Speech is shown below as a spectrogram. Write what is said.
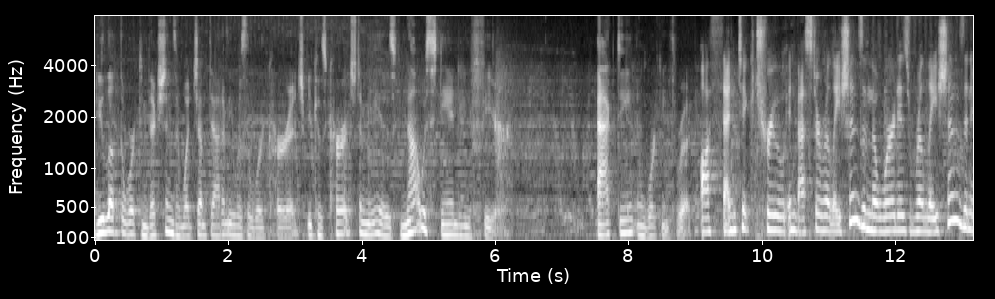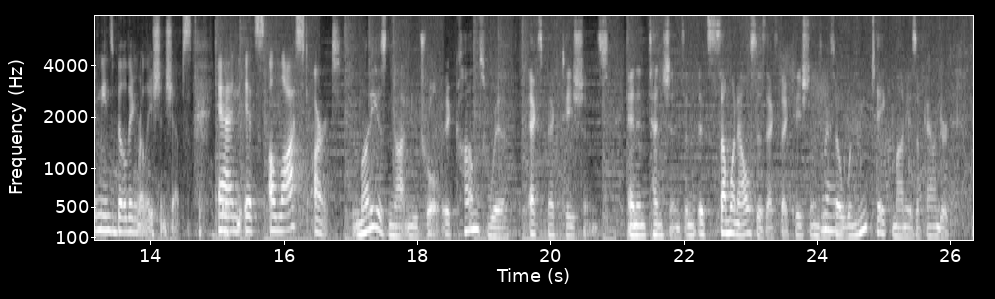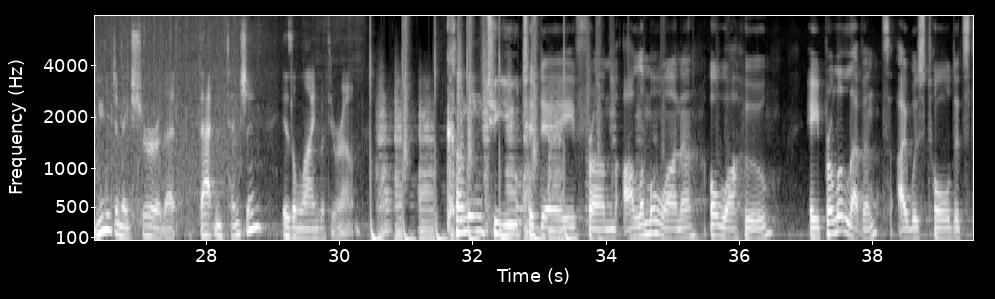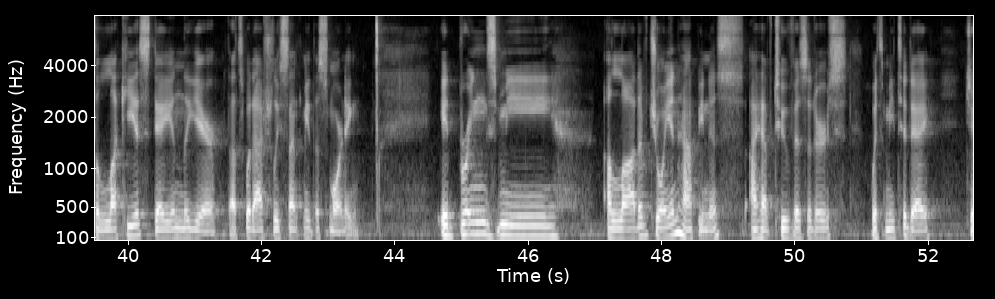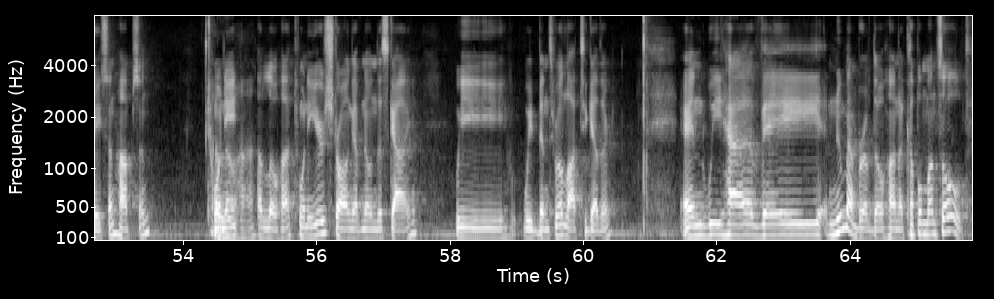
You love the word convictions, and what jumped out at me was the word courage because courage to me is notwithstanding fear, acting and working through it. Authentic, true investor relations, and the word is relations, and it means building relationships. And it's a lost art. Money is not neutral, it comes with expectations and intentions, and it's someone else's expectations. And so when you take money as a founder, you need to make sure that that intention is aligned with your own. Coming to you today from Ala Moana, Oahu, April 11th. I was told it's the luckiest day in the year. That's what Ashley sent me this morning. It brings me a lot of joy and happiness. I have two visitors with me today Jason Hobson, 20, Aloha. aloha 20 years strong. I've known this guy. We we've been through a lot together. And we have a new member of the Ohana, a couple months old.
